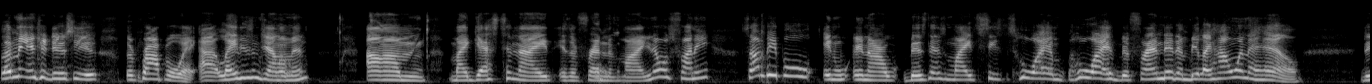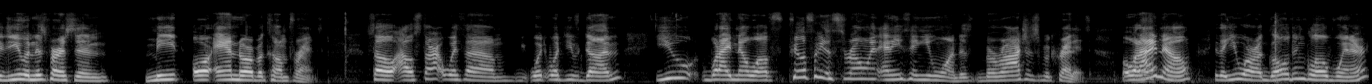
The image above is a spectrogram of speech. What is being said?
Let me introduce you the proper way. Uh, ladies and gentlemen, um, my guest tonight is a friend of mine. You know what's funny? Some people in in our business might see who I am, who I have befriended, and be like, "How in the hell did you and this person meet or and or become friends?" So I'll start with um what what you've done. You what I know of. Feel free to throw in anything you want. Just barrage us with credits. But what I know is that you are a Golden Globe winner.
